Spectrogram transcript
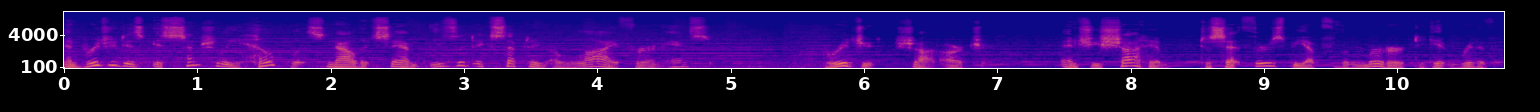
And Brigid is essentially helpless now that Sam isn't accepting a lie for an answer. Brigid shot Archer, and she shot him to set Thursby up for the murder to get rid of him.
